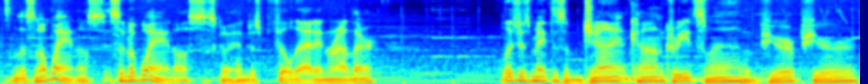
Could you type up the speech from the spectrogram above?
It's, it's no buenos. It's no buenos. Let's go ahead and just fill that in right there. Let's just make this a giant concrete slab of pure, pure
